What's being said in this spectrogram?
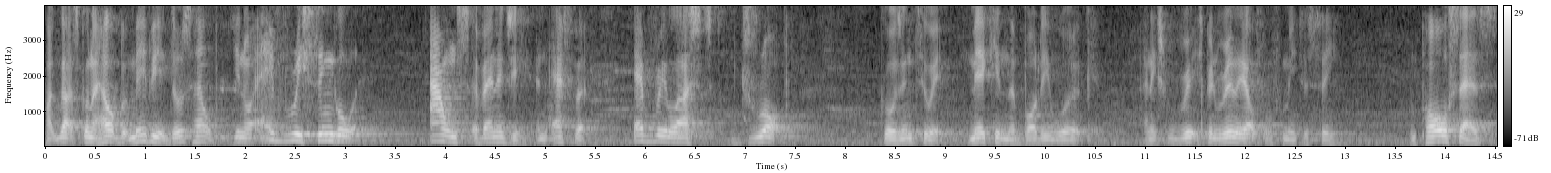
like that's going to help, but maybe it does help. You know, every single ounce of energy and effort, every last drop goes into it, making the body work. And it's, re- it's been really helpful for me to see. And Paul says,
